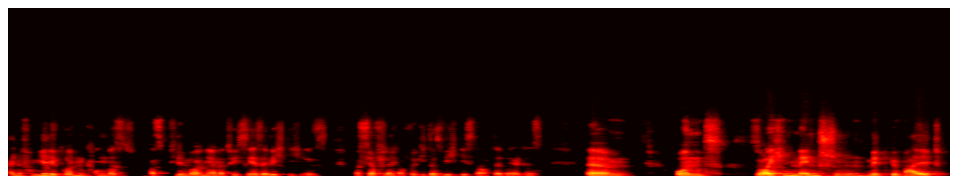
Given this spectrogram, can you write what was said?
eine Familie gründen kann, was, was vielen Leuten ja natürlich sehr, sehr wichtig ist, was ja vielleicht auch wirklich das Wichtigste auf der Welt ist. Ähm, und solchen Menschen mit Gewalt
